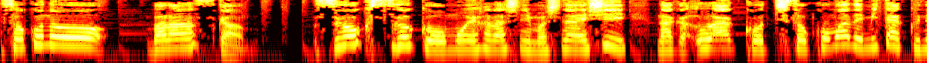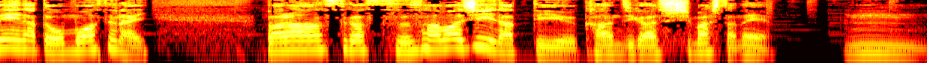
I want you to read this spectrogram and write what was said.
そこのバランス感、すごくすごく重い話にもしないし、なんか、うわ、こっちそこまで見たくねえなと思わせない、バランスが凄まじいなっていう感じがしましたね。うん。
